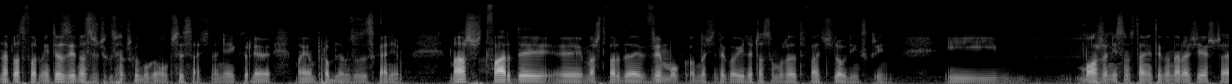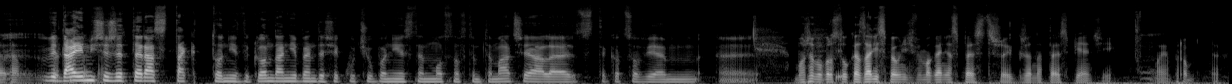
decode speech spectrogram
na platformie. To jest jedna z rzeczy, które na przykład mogą obsysać, no nie? I które mają problem z uzyskaniem. Masz twardy, y, masz twardy wymóg odnośnie tego, ile czasu może trwać loading screen. I może nie są w stanie tego na razie jeszcze tam... Wydaje mi się, że teraz tak to nie wygląda. Nie będę się kłócił, bo nie jestem mocno w tym temacie, ale z tego co wiem. E, Może po prostu ukazali spełnić wymagania z PS3 grze na PS5 i mają problem teraz.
